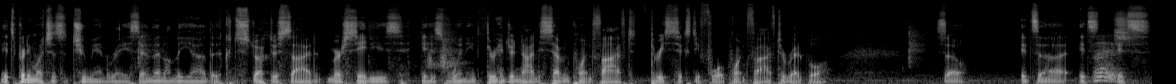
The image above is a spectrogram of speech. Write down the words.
it's pretty much just a two man race. And then on the uh, the constructor side, Mercedes is winning 397.5 to 364.5 to Red Bull. So it's uh it's Nice. it's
